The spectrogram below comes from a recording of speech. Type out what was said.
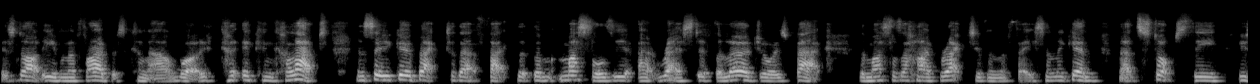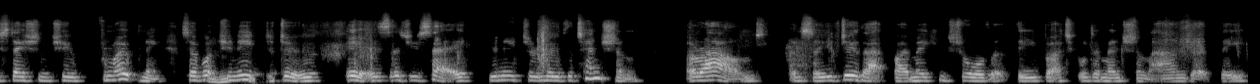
It's not even a fibrous canal. Well, it, it can collapse. And so you go back to that fact that the muscles at rest. If the lower jaw is back, the muscles are hyperactive in the face. And again, that stops the eustachian tube from opening. So what mm-hmm. you need to do is, as you say, you need to remove the tension around and so you do that by making sure that the vertical dimension and that the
